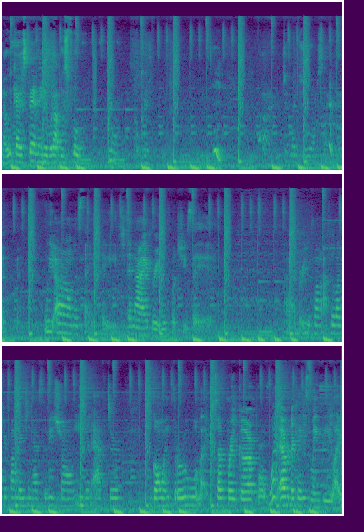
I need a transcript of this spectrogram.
Like we can't stand in here without this floor. No. Okay. Alright, We are on the same page, and I agree with what you said. I agree. Fo- I feel like your foundation has to be strong even after going through like tough breakup or whatever the case may be. Like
